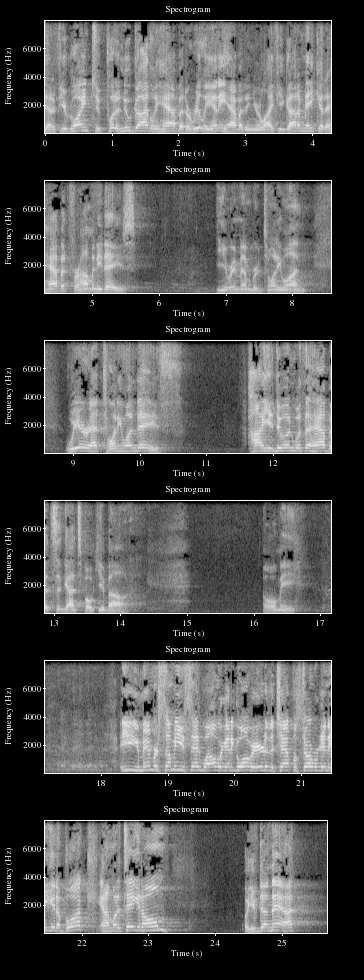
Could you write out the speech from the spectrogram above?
that if you're going to put a new godly habit or really any habit in your life, you got to make it a habit for how many days? You remember 21. We're at 21 days. How you doing with the habits that God spoke you about? Oh me. You remember some of you said, well, we're going to go over here to the chapel store, we're going to get a book, and I'm going to take it home. Well, you've done that.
